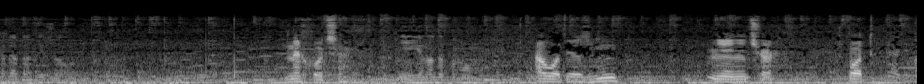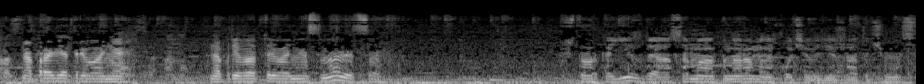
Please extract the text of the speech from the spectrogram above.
Когда-то отъезжала. Не хоче. Не, ее надо, по-моему, А вот я жму. Не, ничего. Вот, я один раз. на проветривание, А ну, на проветривание становится. Шторка їздить, а сама панорама не хоче від'їжджати чомусь.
